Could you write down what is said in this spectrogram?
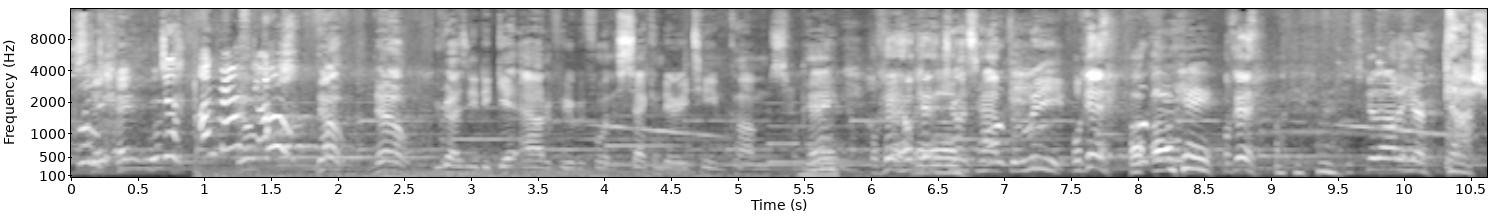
Stay. Hey, Just unmask no, oh. no, no. You guys need to get out of here before the secondary team comes, okay? Mm-hmm. Okay, okay. You just have to leave. Okay. Uh, uh, okay. Okay. Let's get out of here. Gosh,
